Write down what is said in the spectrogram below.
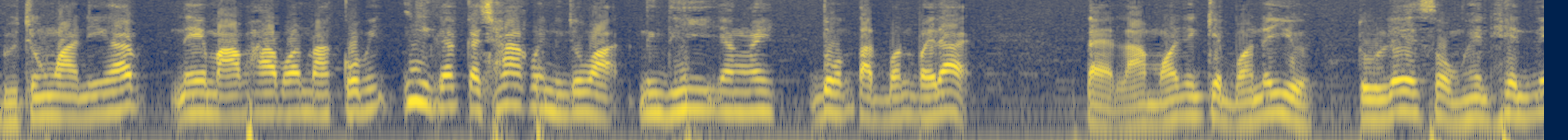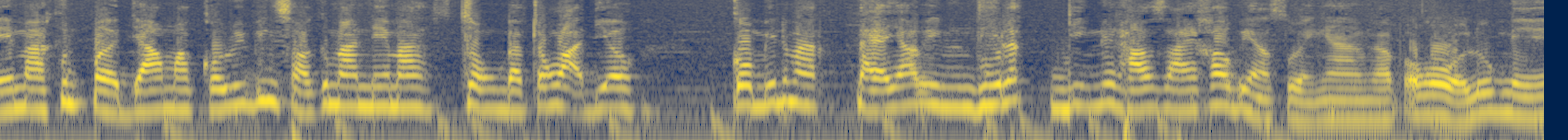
ดูจังหวะนี้ครับเนมาพาบอลมาโกมินี่ก็กระชากไปหนึ่งจังหวะหนึ่งทียังไงโดนตัดบอลไปได้ แต่ลามอสยังเก็บบอลได้อยู่ ตูเล่ส่งเห็นเห็นเนมาขึ้นเปิดยาวมาโกมิวิ่งสอดขึ้นมาเนมาส่งแบบจังหวะเดียวโกมิมาแต่ยาวอีกหนึ่งทีแล้วยิงด้วยเท้าซ้ายเข้าไปอย่างสวยงามครับโอ้โหลูกนี้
